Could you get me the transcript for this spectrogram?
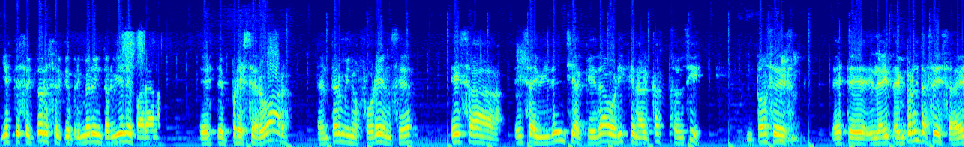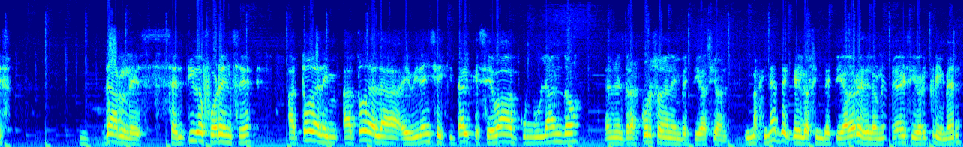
y este sector es el que primero interviene para este, preservar en términos forenses esa, esa evidencia que da origen al caso en sí. Entonces, este, la, impronta es esa, es darle sentido forense a toda, la, a toda la evidencia digital que se va acumulando en el transcurso de la investigación. Imagínate que los investigadores de la Unidad de Cibercrimen,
